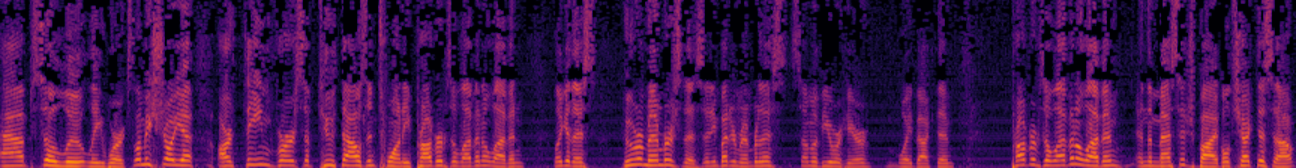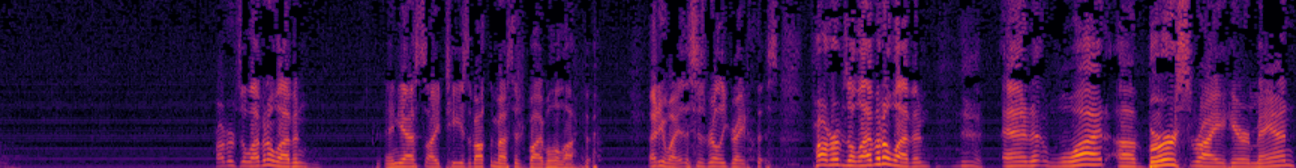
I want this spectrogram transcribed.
absolutely works. Let me show you our theme verse of 2020, Proverbs 11, 11. Look at this. Who remembers this? Anybody remember this? Some of you were here way back then. Proverbs 11, 11 in the Message Bible. Check this out. Proverbs 11, 11. And yes, I tease about the Message Bible a lot. anyway, this is really great. This. Proverbs 11, 11. And what a verse right here, man.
